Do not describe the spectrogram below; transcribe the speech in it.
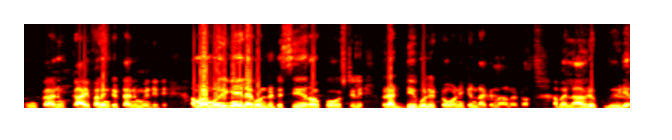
പൂക്കാനും കായ്ഫലം കിട്ടാനും വേണ്ടിയിട്ട് നമ്മളെ മുരിങ്ങയില കൊണ്ടിട്ട് സീറോ കോസ്റ്റിൽ ഒരു അടിപൊളി ടോണിക് ഉണ്ടാക്കുന്നതാണ് കേട്ടോ. അപ്പൊ എല്ലാവരും വീഡിയോ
